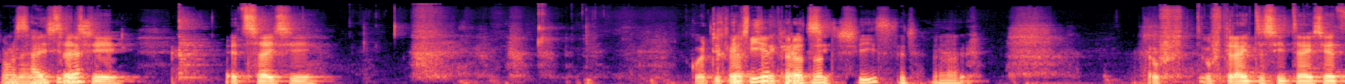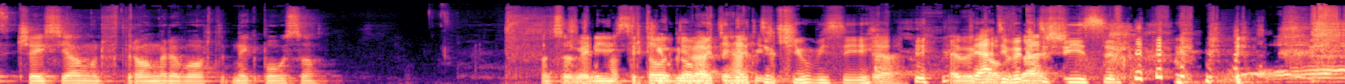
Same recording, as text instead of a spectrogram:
Was heisst jetzt sie? Jetzt haben sie... Gute Besserung. oder? Scheisser. Ja. Auf, auf der einen Seite sie jetzt Chase Young und auf der anderen wartet Nick Bosa. Also wenn ich Also, der QB wäre, hätte nicht ich... der QB sein. Ja, Der hätte wirklich den Scheisser.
